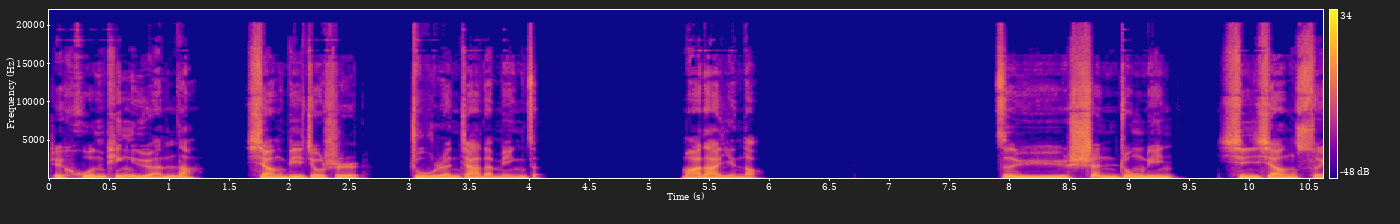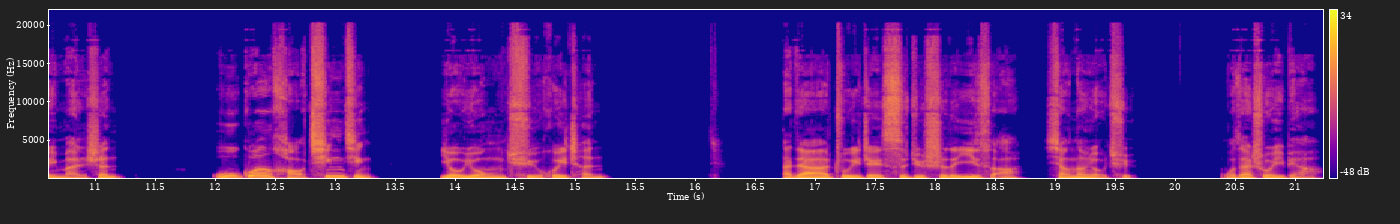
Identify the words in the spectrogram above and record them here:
这浑平园呐，想必就是主人家的名字。”麻大吟道：“自与慎中林，馨香碎满身。无关好清净，又用去灰尘。”大家注意这四句诗的意思啊，相当有趣。我再说一遍啊：“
